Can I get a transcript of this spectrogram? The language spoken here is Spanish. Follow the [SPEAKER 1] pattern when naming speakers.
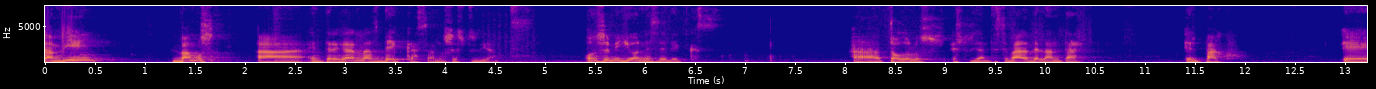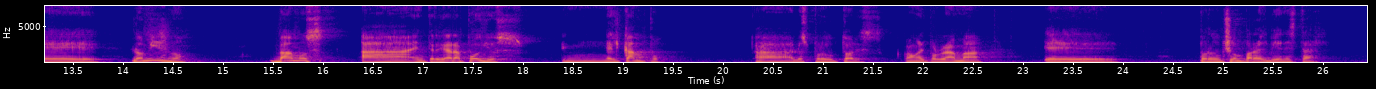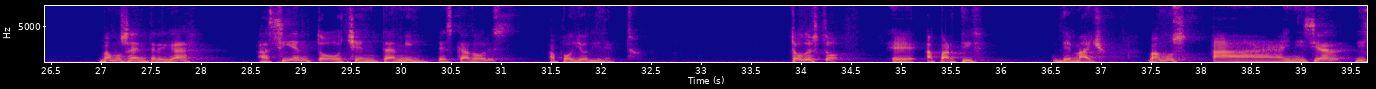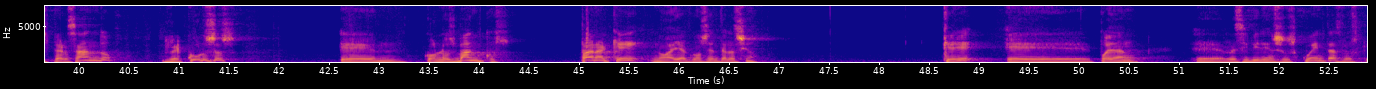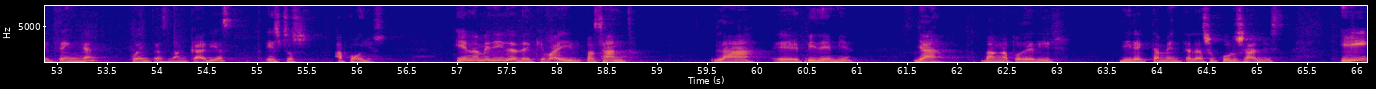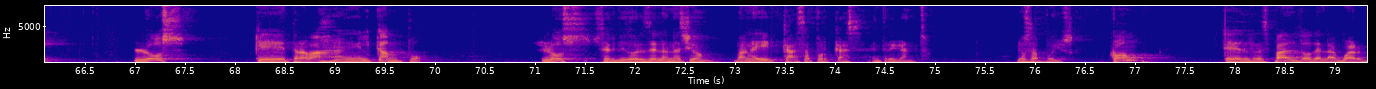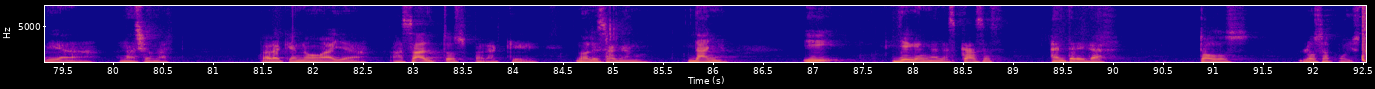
[SPEAKER 1] También vamos a entregar las becas a los estudiantes. 11 millones de becas a todos los estudiantes. Se va a adelantar el pago. Eh, lo mismo, vamos a entregar apoyos en el campo a los productores con el programa eh, Producción para el Bienestar. Vamos a entregar a 180 mil pescadores apoyo directo. Todo esto eh, a partir de mayo. Vamos a iniciar dispersando recursos eh, con los bancos para que no haya concentración, que eh, puedan eh, recibir en sus cuentas los que tengan cuentas bancarias estos apoyos. Y en la medida de que va a ir pasando la epidemia, ya van a poder ir directamente a las sucursales y los que trabajan en el campo, los servidores de la nación, van a ir casa por casa entregando los apoyos, con el respaldo de la Guardia Nacional, para que no haya asaltos, para que no les hagan daño y lleguen a las casas a entregar todos los apoyos.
